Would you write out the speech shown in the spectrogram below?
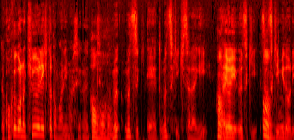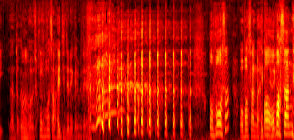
で国語の旧暦とかもありますよね。ほうほうほう。むむつきえっ、とむつききさらぎうん。弥生うつきうん。さつきみどりなんとか、うん。おおばさん入ってんじゃないかみたいな。お坊さん？おばさんが入ってあんじゃないか。おばさんね。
